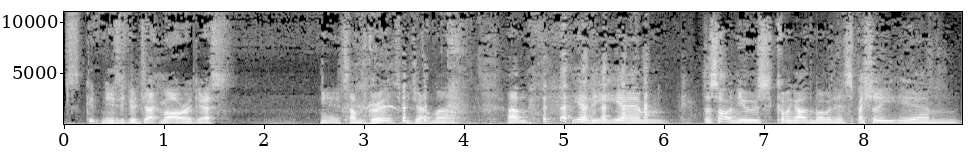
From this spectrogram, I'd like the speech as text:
It's good news if you're Jack Ma, I guess. Yeah, it sounds great to be Jack Ma. Um, yeah, the um, the sort of news coming out at the moment, especially um,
